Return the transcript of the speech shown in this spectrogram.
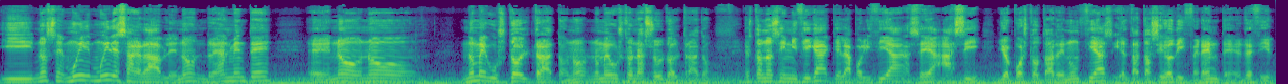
y no sé, muy, muy desagradable, ¿no? Realmente eh, no, no, no me gustó el trato, ¿no? No me gustó en absoluto el trato. Esto no significa que la policía sea así. Yo he puesto otras denuncias y el trato ha sido diferente. Es decir,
